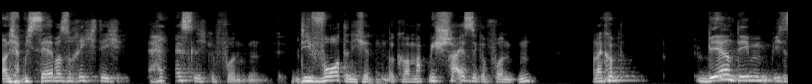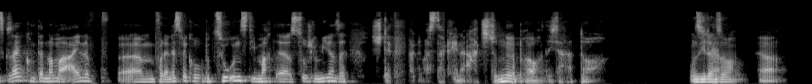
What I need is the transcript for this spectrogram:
und ich habe mich selber so richtig hässlich gefunden. Die Worte nicht hinbekommen, habe mich scheiße gefunden. Und dann kommt, währenddem, wie ich das gesagt habe, kommt dann nochmal eine ähm, von der Netzwerkgruppe zu uns, die macht äh, Social Media und sagt, Stefan, du hast da keine acht Stunden gebraucht. Ich sage, doch. Und sie dann ja. so, ja,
